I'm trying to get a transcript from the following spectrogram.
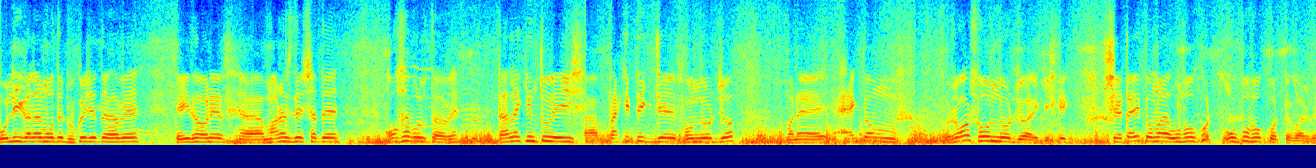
গলিগালার মধ্যে ঢুকে যেতে হবে, এই ধরনের মানুষদের সাথে কথা বলতে হবে। তাহলে কিন্তু এই প্রাকৃতিক যে সৌন্দর্য মানে একদম র সৌন্দর্য আর কি, সেটাই তোমরা উপভোগ উপভোগ করতে পারবে।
